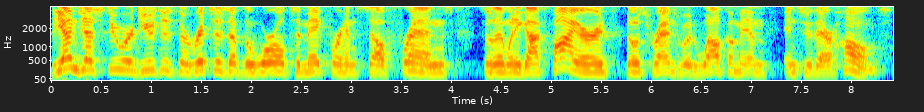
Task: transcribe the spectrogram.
The unjust steward uses the riches of the world to make for himself friends so that when he got fired, those friends would welcome him into their homes.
